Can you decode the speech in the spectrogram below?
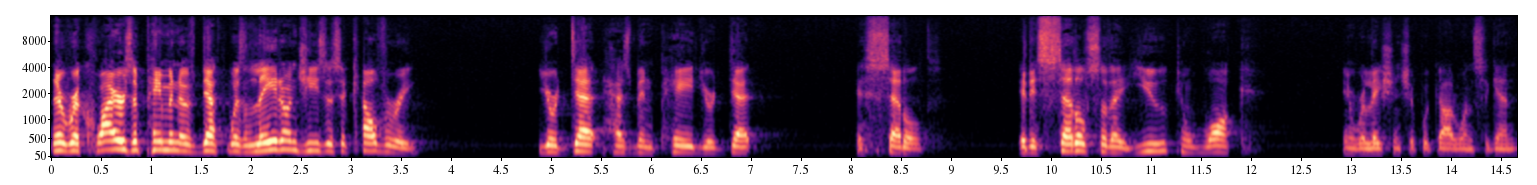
that requires a payment of death was laid on Jesus at Calvary. Your debt has been paid, your debt is settled. It is settled so that you can walk in relationship with God once again.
